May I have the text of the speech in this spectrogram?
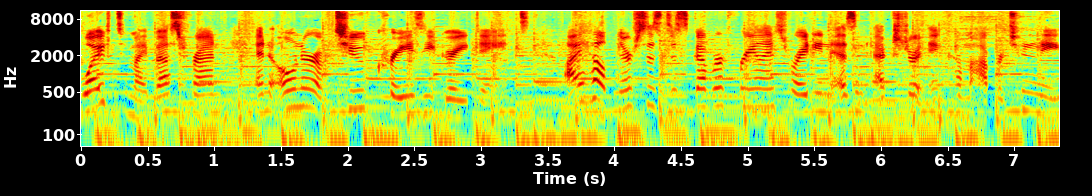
wife to my best friend, and owner of two crazy Great Danes. I help nurses discover freelance writing as an extra income opportunity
